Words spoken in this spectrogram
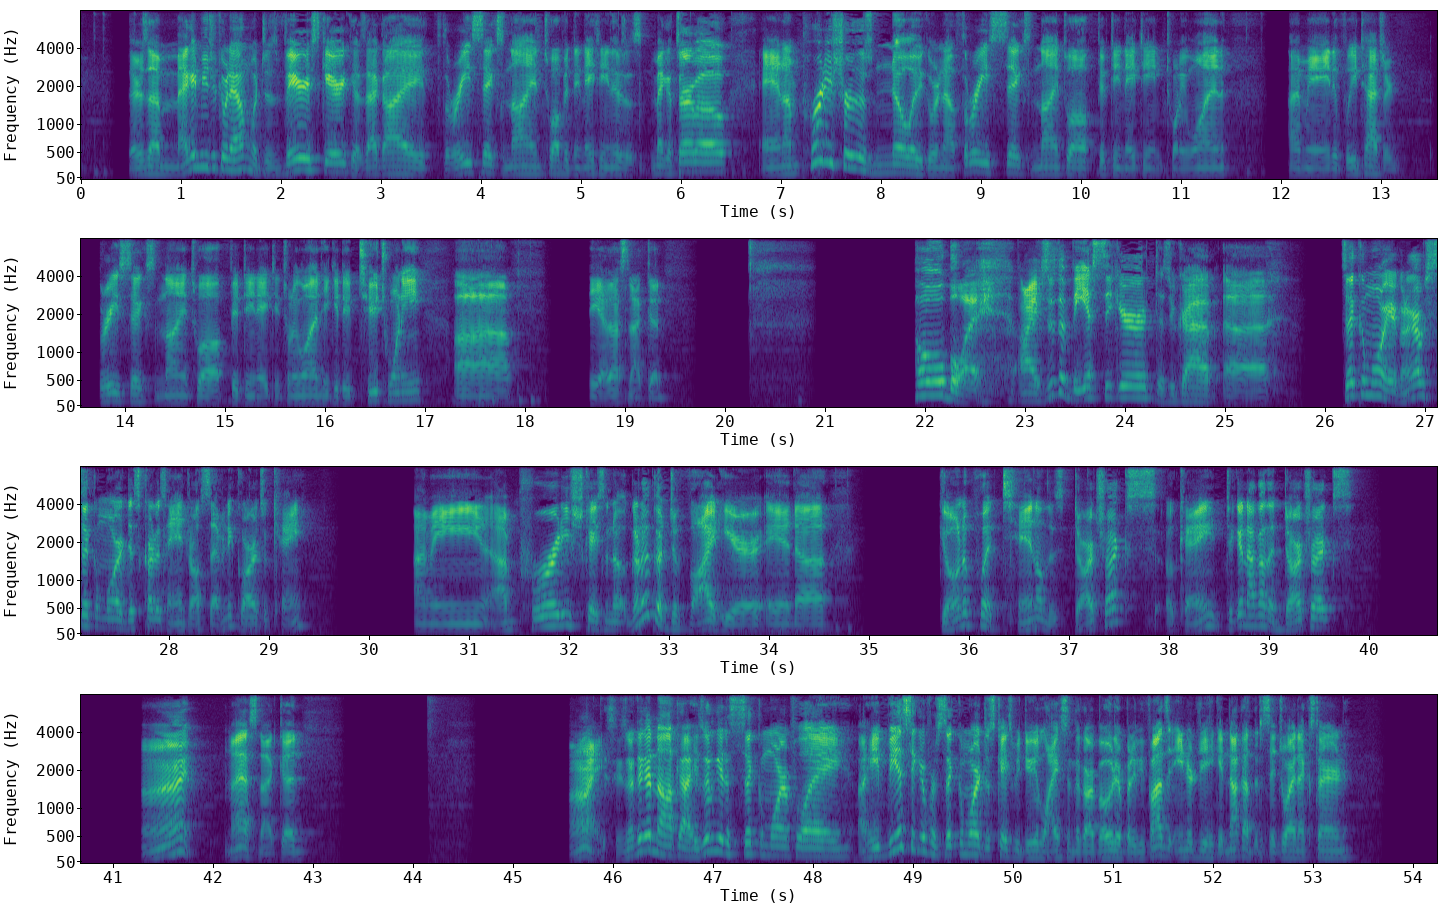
There's a Mega Mewtwo coming down, which is very scary because that guy 3, 6, 9, 12, 15, 18. There's a Mega Turbo. And I'm pretty sure there's no way we can run out 3, 6, 9, 12, 15, 18, 21. I mean, if we attach a 3, 6, 9, 12, 15, 18, 21, he could do 220. Uh, yeah, that's not good. Oh boy. Alright, so this is a VS Seeker. Does you grab uh Sycamore? You're gonna grab Sycamore, discard his hand, draw 70 cards, okay. I mean, I'm pretty sure. Okay, so no, gonna go divide here and uh, gonna put 10 on this Dartrix. Okay, take a knock on the Dartrix. Alright, that's not good. Alright, so he's gonna take a knockout. He's gonna get a Sycamore in play. Uh, he'd be a Seeker for Sycamore just in case we do license the Garbodor, but if he finds an energy, he can knock out the Decidueye next turn.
